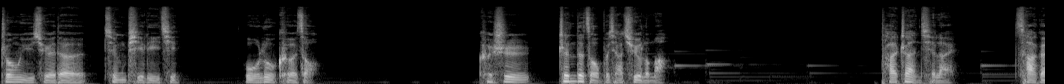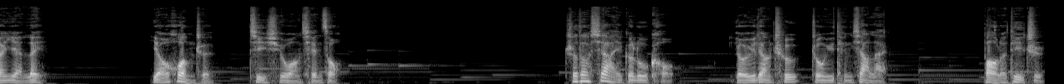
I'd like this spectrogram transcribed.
终于觉得精疲力尽，无路可走。可是真的走不下去了吗？他站起来，擦干眼泪，摇晃着继续往前走。直到下一个路口，有一辆车终于停下来，报了地址。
